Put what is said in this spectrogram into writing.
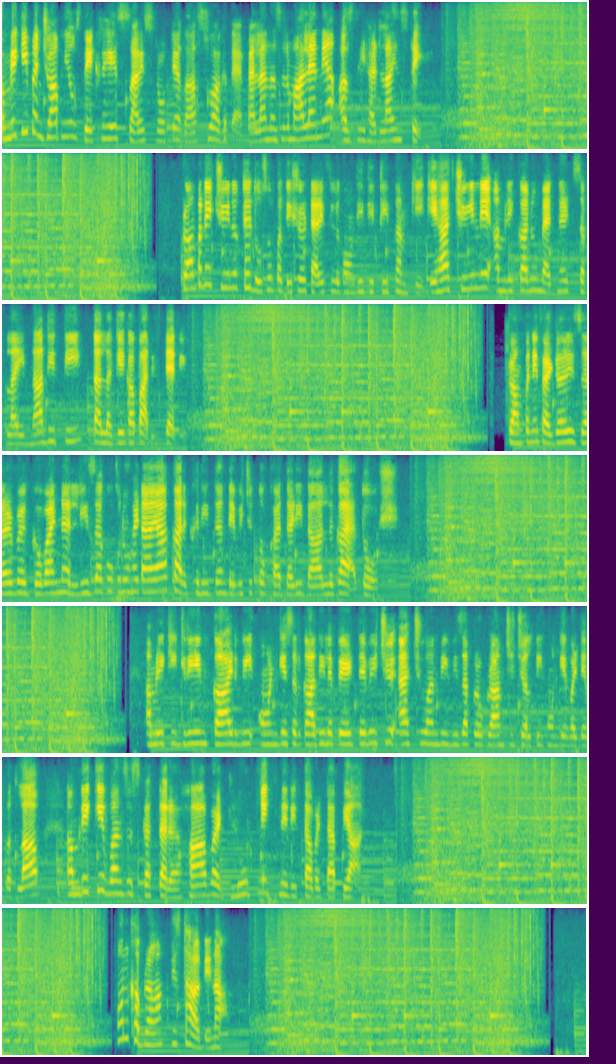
ਅਮਰੀਕੀ ਪੰਜਾਬ ਨਿਊਜ਼ ਦੇਖ ਰਹੇ ਸਾਰੇ ਸਰੋਤਿਆਂ ਦਾ ਸਵਾਗਤ ਹੈ। ਪਹਿਲਾ ਨਜ਼ਰ ਮਾਰ ਲੈਂਦੇ ਹਾਂ ਅੱਜ ਦੀ ਹੈਡਲਾਈਨਸ ਤੇ। ਟਰੰਪ ਨੇ ਚੀਨ ਉੱਤੇ 200% ਟੈਰਿਫ ਲਗਾਉਣ ਦੀ ਦਿੱਤੀ ਧਮਕੀ। ਕਿਹਾ ਚੀਨ ਨੇ ਅਮਰੀਕਾ ਨੂੰ ਮੈਗਨੇਟ ਸਪਲਾਈ ਨਾ ਦਿੱਤੀ ਤਾਂ ਲੱਗੇਗਾ ਭਾਰੀ ਟੈਰਿਫ। ਟਰੰਪ ਨੇ Federal Reserve governor Lisa Cook ਨੂੰ ਹਟਾਇਆ। ਘਰ ਖਰੀਦਣ ਦੇ ਵਿੱਚ ਧੋਖਾਧੜੀ ਦਾ ਲਗਾਇਆ ਦੋਸ਼। ਅਮਰੀਕੀ ਗ੍ਰੀਨ ਕਾਰਡ ਵੀ ਆਉਣਗੇ ਸਰਕਾਰ ਦੀ ਲਪੇਟ ਦੇ ਵਿੱਚ। H1B ਵੀਜ਼ਾ ਪ੍ਰੋਗਰਾਮ 'ਚ ਜਲਦੀ ਹੋਣਗੇ ਵੱਡੇ ਬਦਲਾਵ। ਅਮਰੀਕੀ ਵੰਸ ਸਕੱਤਰ ਹਾਰਵਰਡ ਲੂਟਨਿਕ ਨੇ ਦਿੱਤਾ ਵੱਡਾ ਬਿਆਨ। ਹੁਣ ਖਬਰਾਂ ਵਿਸਥਾਰ ਦੇ ਨਾਲ।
